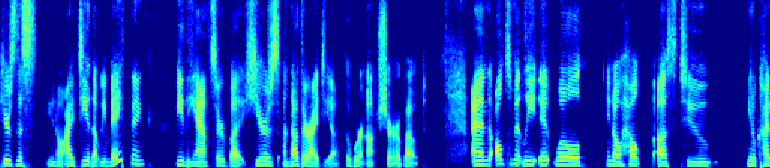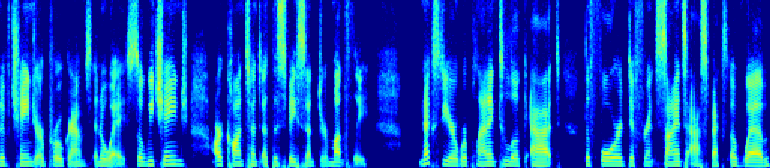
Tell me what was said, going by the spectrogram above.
here's this you know idea that we may think be the answer but here's another idea that we're not sure about. And ultimately it will you know help us to you know kind of change our programs in a way. So we change our content at the space center monthly. Next year we're planning to look at the four different science aspects of webb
